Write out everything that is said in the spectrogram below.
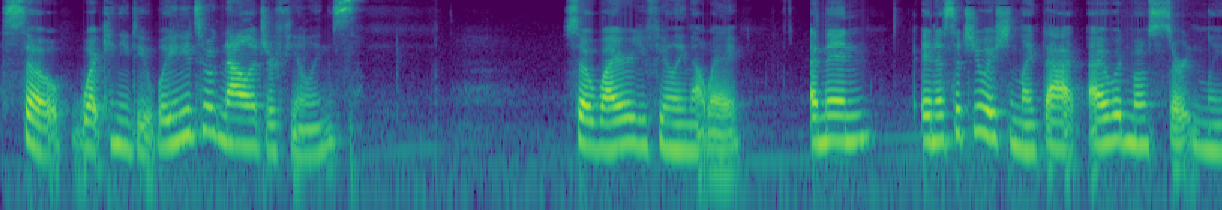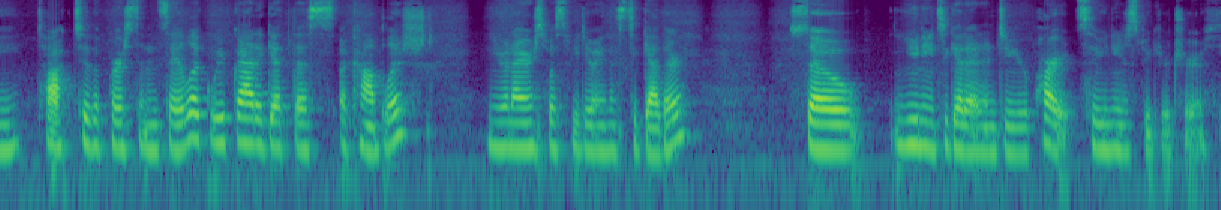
So, what can you do? Well, you need to acknowledge your feelings. So, why are you feeling that way? And then in a situation like that, I would most certainly talk to the person and say, look, we've got to get this accomplished. You and I are supposed to be doing this together. So you need to get in and do your part. So you need to speak your truth.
